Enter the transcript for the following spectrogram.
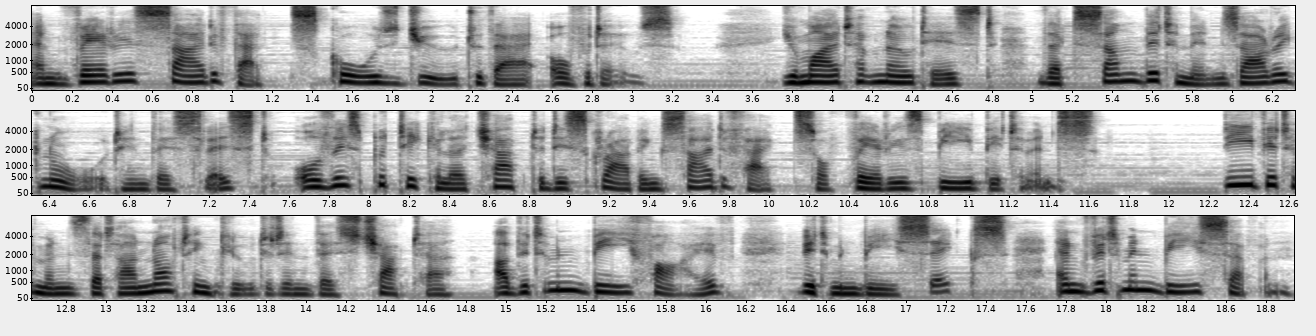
and various side effects caused due to their overdose. You might have noticed that some vitamins are ignored in this list or this particular chapter describing side effects of various B vitamins. B vitamins that are not included in this chapter are vitamin B5, vitamin B6 and vitamin B7.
